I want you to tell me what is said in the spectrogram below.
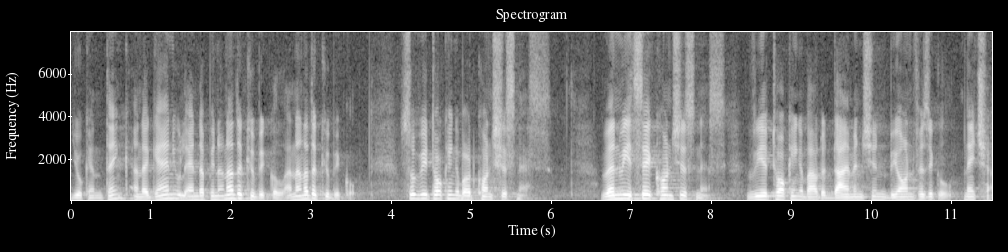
You can think and again you'll end up in another cubicle and another cubicle. So we're talking about consciousness. When we say consciousness, we are talking about a dimension beyond physical nature.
